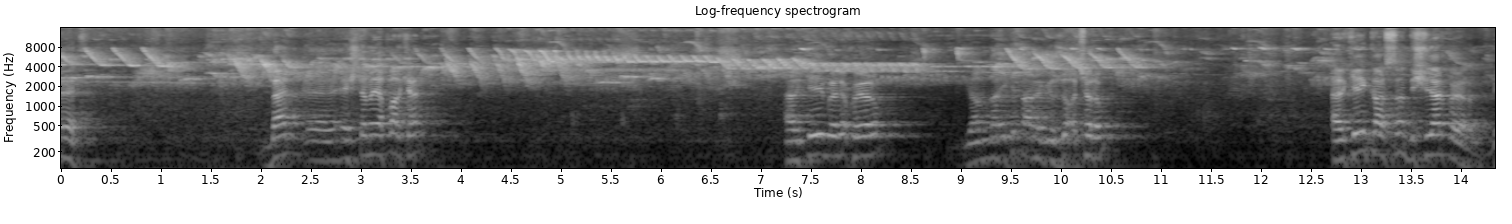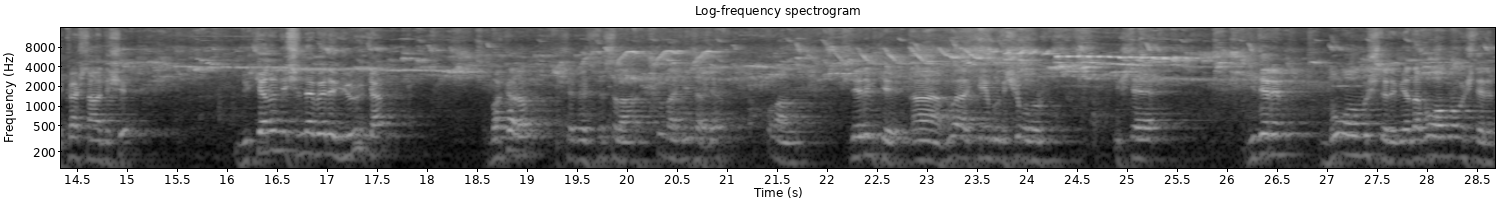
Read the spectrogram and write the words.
Evet. Ben e, eşleme yaparken erkeği böyle koyarım. Yanına iki tane gözü açarım. Erkeğin karşısına dişiler koyarım. Birkaç tane dişi. Dükkanın içinde böyle yürürken bakarım işte mesela şuradan geçerken ulan derim ki ha, bu erkeğe bu dişi olur. İşte giderim bu olmuş derim ya da bu olmamış derim.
